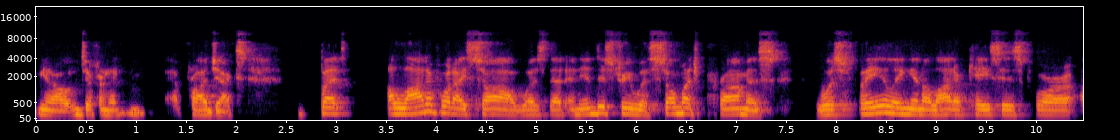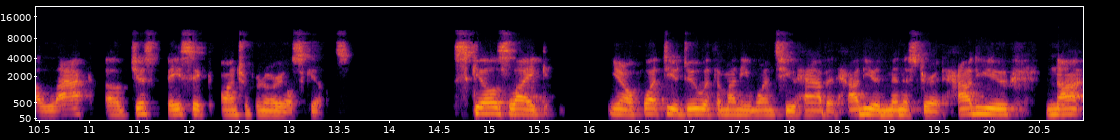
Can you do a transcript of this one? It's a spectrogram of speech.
you know different uh, projects. But a lot of what i saw was that an industry with so much promise was failing in a lot of cases for a lack of just basic entrepreneurial skills. Skills like you know what do you do with the money once you have it? How do you administer it? How do you not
